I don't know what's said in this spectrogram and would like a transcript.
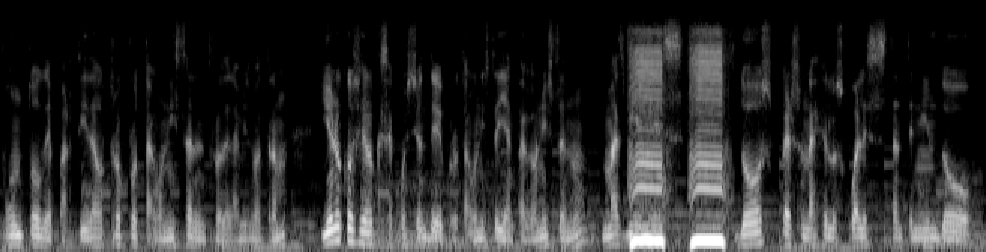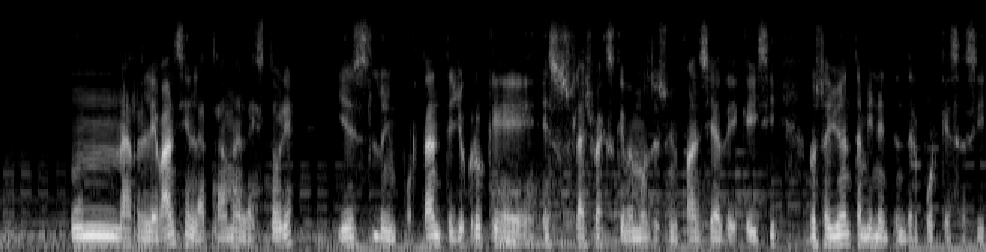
punto de partida, otro protagonista dentro de la misma trama. Yo no considero que sea cuestión de protagonista y antagonista, ¿no? Más bien es dos personajes los cuales están teniendo una relevancia en la trama, en la historia, y es lo importante. Yo creo que esos flashbacks que vemos de su infancia de Casey nos ayudan también a entender por qué es así,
